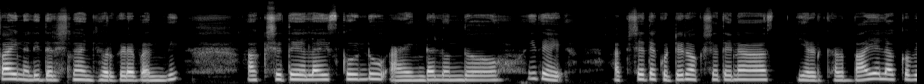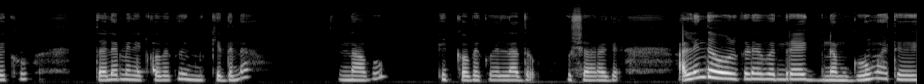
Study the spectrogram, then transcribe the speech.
ಫೈನಲಿ ದರ್ಶನ ಆಗಿ ಹೊರಗಡೆ ಬಂದ್ವಿ. ಅಕ್ಷತೆ ಎಲ್ಲ ಇಸ್ಕೊಂಡು ಆ್ಯಂಡಲ್ಲಿ ಒಂದು ಇದೆ. ಅಕ್ಷತೆ ಕೊಟ್ಟಿರೋ ಅಕ್ಷತೆನ ಎರಡು ಕಾಲು ಬಾಯಲ್ಲಿ ಹಾಕ್ಕೋಬೇಕು ತಲೆ ಮೇಲೆ ಇಟ್ಕೋಬೇಕು, ಇನ್ನು ಮಿಕ್ಕಿದ್ದನ್ನು ನಾವು ಇಟ್ಕೋಬೇಕು ಎಲ್ಲಾದರೂ ಹುಷಾರಾಗೆ. ಅಲ್ಲಿಂದ ಹೊರಗಡೆ ಬಂದರೆ ನಮ್ಮ ಗೋಮಾತೆ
